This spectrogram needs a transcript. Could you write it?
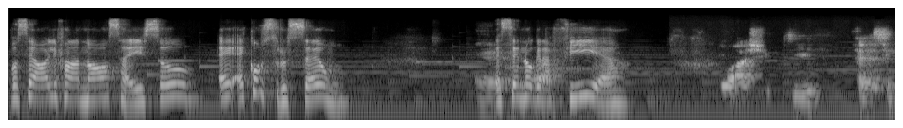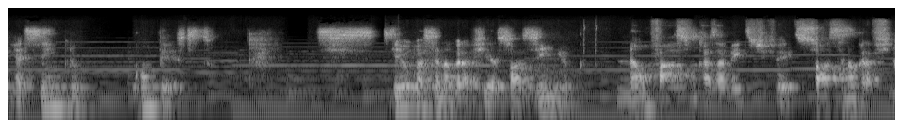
você olha e fala, nossa, isso é, é construção? É, é cenografia? eu acho que é, assim, é sempre o contexto. Eu com a cenografia sozinho não faço um casamento diferente, só cenografia.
